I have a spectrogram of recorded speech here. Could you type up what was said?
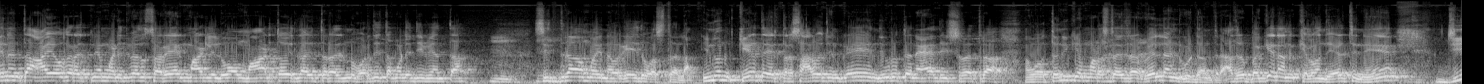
ಏನಂತ ಆಯೋಗ ರಚನೆ ಮಾಡಿದ್ವಿ ಅದು ಸರಿಯಾಗಿ ಮಾಡ್ಲಿಲ್ವೋ ಮಾಡ್ತೋ ಇಲ್ಲ ಈ ಥರ ಅದನ್ನು ವರದಿ ತಗೊಂಡಿದ್ದೀವಿ ಅಂತ? ಸಿದ್ದರಾಮಯ್ಯನವ್ರಿಗೆ ಇದು ಹೊಸ್ತಲ್ಲ. ಇನ್ನೊಂದು ಕೇಳ್ತಾ ಇರ್ತಾರೆ ಸಾರ್ವಜನಿಕ "ಏ, ನಿವೃತ್ತ ನ್ಯಾಯಾಧೀಶರ ಹತ್ರ ತನಿಖೆ ಮಾಡಿಸ್ತಾ ಇದ್ರೆ ವೆಲ್ ಆ್ಯಂಡ್ ಗುಡ್ ಅಂತಾರೆ ಅದ್ರ ಬಗ್ಗೆ ನಾನು ಕೆಲವೊಂದು ಹೇಳ್ತೀನಿ. ಜಿ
